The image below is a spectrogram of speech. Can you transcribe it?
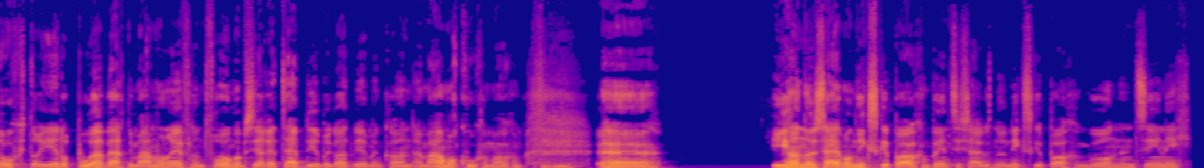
Tochter, jeder Bub wird die Mama rufen und fragen, ob sie ein Rezept übrig hat, wie man kann einen Marmorkuchen machen. Äh, ich habe noch selber nichts gebacken, bei uns ist eigentlich noch nichts gebacken geworden, sehe ich.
